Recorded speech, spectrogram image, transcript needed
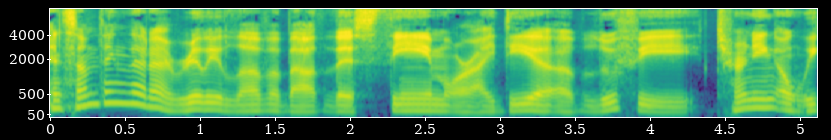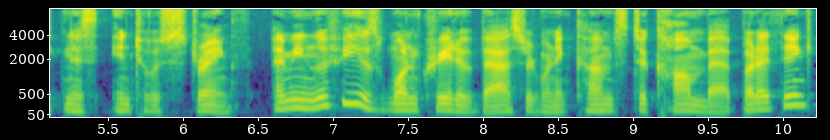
And something that I really love about this theme or idea of Luffy turning a weakness into a strength I mean, Luffy is one creative bastard when it comes to combat, but I think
